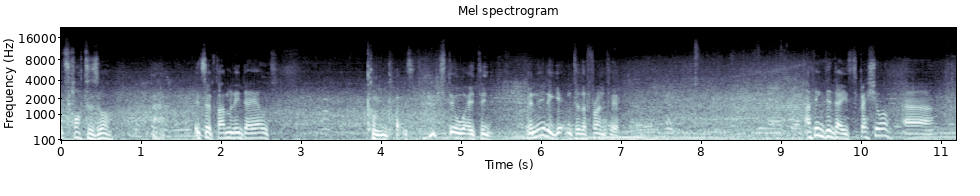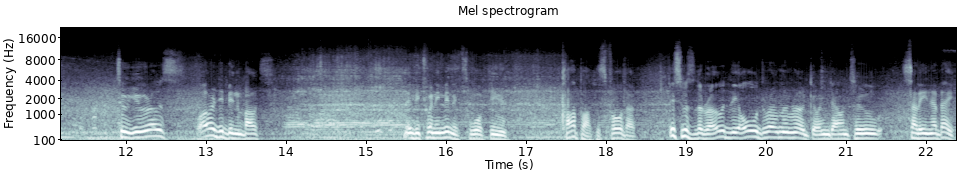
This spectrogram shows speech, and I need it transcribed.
it's hot as well. It's a family day out. Come on, guys. Still waiting. We're nearly getting to the front here. I think today is special. Uh, two euros. Already been about maybe 20 minutes walking car park is full though. This was the road, the old Roman road going down to Salina Bay.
